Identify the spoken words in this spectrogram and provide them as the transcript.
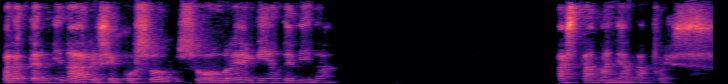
para terminar ese curso sobre el guion de vida. Hasta mañana, pues.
